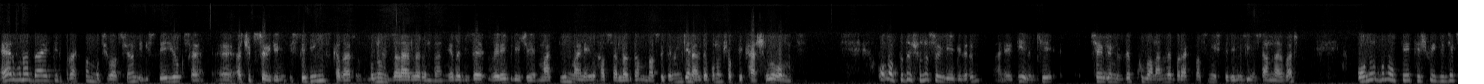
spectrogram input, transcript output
Eğer buna dair bir bırakma motivasyonu ve isteği yoksa e, açık söyleyeyim istediğimiz kadar bunun zararlarından ya da bize verebileceği maddi manevi hasarlardan bahsedelim. Genelde bunun çok bir karşılığı olmaz. O noktada şunu söyleyebilirim. Hani diyelim ki çevremizde kullanan ve bırakmasını istediğimiz insanlar var. Onu bu noktaya teşvik edecek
